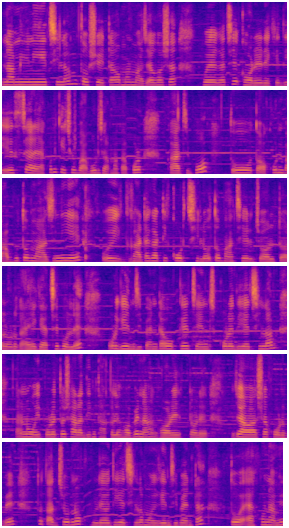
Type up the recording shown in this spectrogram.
নামিয়ে নিয়েছিলাম। তো সেটাও আমার মাজা ঘষা হয়ে গেছে, ঘরে রেখে দিয়ে এসছে। আর এখন কিছু বাবুর জামা কাপড় কাচবো। তো তখন বাবু তো মাছ নিয়ে ওই ঘাটাঘাটি করছিল। তো মাছের জল টল ওর গায়ে গেছে বলে ওর গেঞ্জি প্যান্টটা ওকে চেঞ্জ করে দিয়েছিলাম। কারণ ওই পরে তো সারাদিন থাকলে হবে না, ঘরে টরে যাওয়া আসা করবে। তো তার জন্য খুলেও দিয়েছিলাম ওই গেঞ্জি প্যান্টটা। তো এখন আমি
